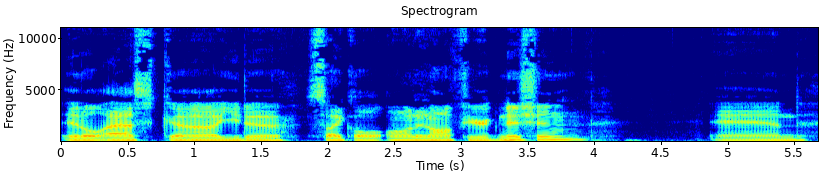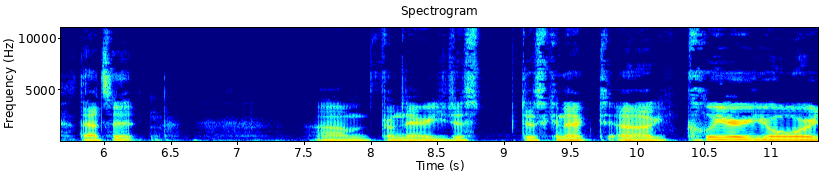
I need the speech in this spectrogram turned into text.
it'll ask uh, you to cycle on and off your ignition, and that's it. Um, from there, you just disconnect. Uh, clear your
